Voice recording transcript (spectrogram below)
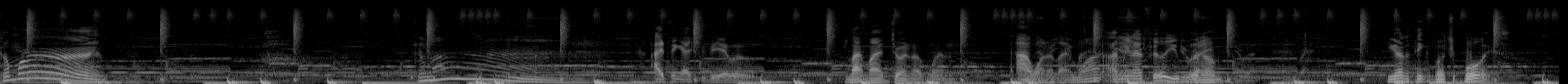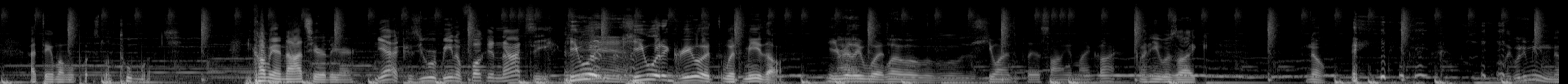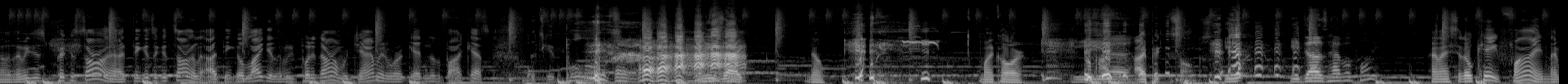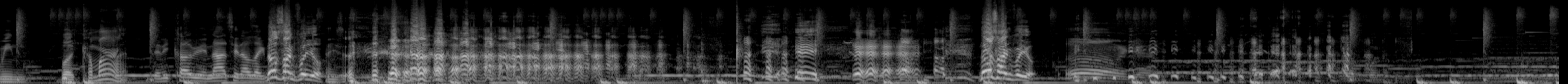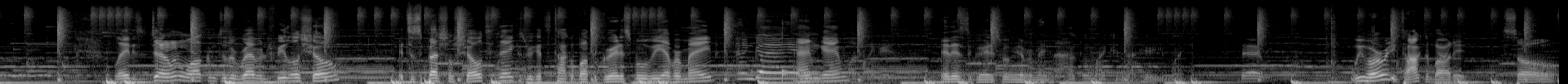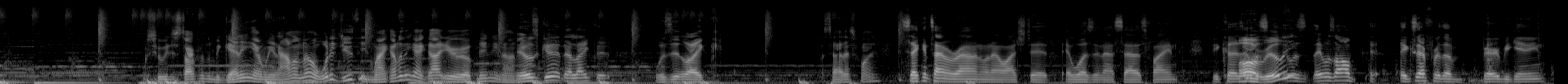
Come on. Come on. I think I should be able to light my joint up when I want to Whenever light you my. want. joint. I mean, I feel you, You're but right. um, You're right. You're right. you got to think about your boys. I think about my boys a little too much. You called me a Nazi earlier. Yeah, because you were being a fucking Nazi. He would Yeah. he would agree with with me though. He really would. Wait, wait, wait, what was this? He wanted to play a song in my car. And he was like, no. Like, what do you mean no? Let me just pick a song. I think it's a good song. I think you'll like it. Let me put it on. We're jamming. We're getting to the podcast. Let's get pulled. and he's like, no. My car. He, uh, I picked the songs. he, he does have a point. And I said, okay, fine. I mean, but come on. Then he called me a Nazi, and I was like, "No song for you." And he said, no song for you. oh my god. Ladies and gentlemen, welcome to the Reverend Filo Show. It's a special show today because we get to talk about the greatest movie ever made, Endgame. Endgame. What's? It is the greatest movie ever made. How come I cannot hear you, Mike? There we go. We've already talked about it, so should we just start from the beginning? I mean, I don't know. What did you think, Mike? I don't think I got your opinion on It it. was good. I liked it. Was it like satisfying? Second time around when I watched it, it wasn't as satisfying because. Oh, it was, really? It was, it was all except for the very beginning.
